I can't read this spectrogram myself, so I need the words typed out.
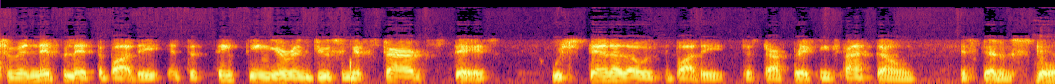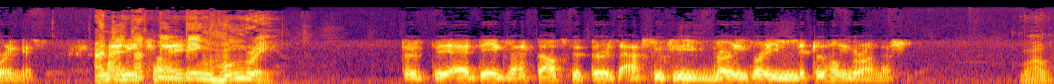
to manipulate the body into thinking you're inducing a starved state, which then allows the body to start breaking fat down instead of storing it. and does that mean being hungry? There's the, uh, the exact opposite. There's absolutely very, very little hunger on it, Wow.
